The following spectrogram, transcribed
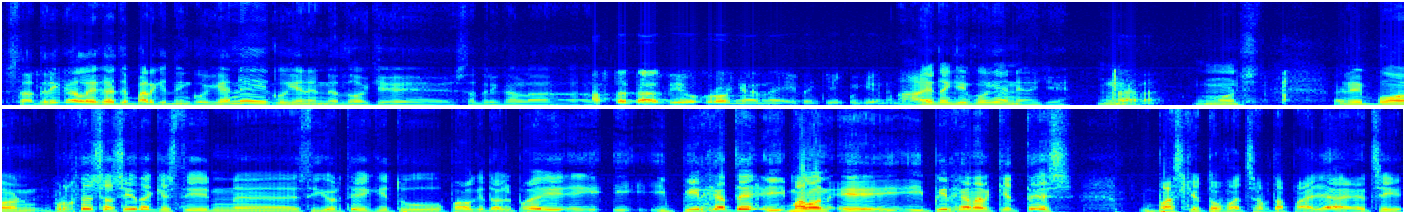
στα Τρίκαλα είχατε πάρει και την οικογένεια ή η οικογένεια είναι εδώ και στα Τρίκαλα; Αυτά τα δύο χρόνια ναι, ήταν και η οικογένεια. Α, ήταν και η οικογένεια εκεί. Ναι, ναι. Μάλιστα. Λοιπόν, προχθές σας είδα και στην, ε, στη γιορτή εκεί του Πάου και τα λοιπά. Υπήρχατε, μάλλον ε, υπήρχαν αρκετές μπασκετόφατες από τα παλιά, έτσι.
